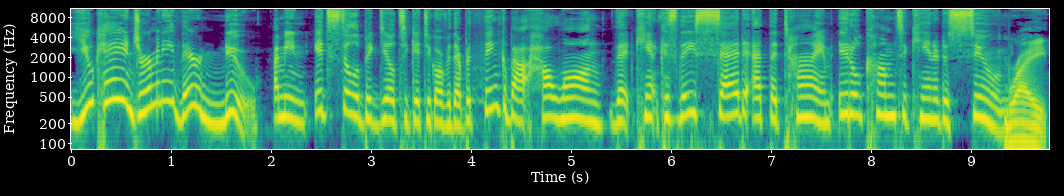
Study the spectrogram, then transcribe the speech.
UK and Germany, they're new. I mean, it's still a big deal to get to go over there, but think about how long that can't, because they said at the time it'll come to Canada soon. right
